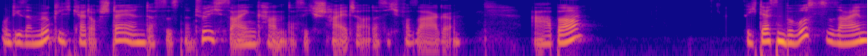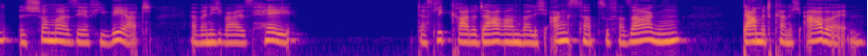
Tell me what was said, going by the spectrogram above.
und dieser Möglichkeit auch stellen, dass es natürlich sein kann, dass ich scheitere, dass ich versage. Aber sich dessen bewusst zu sein, ist schon mal sehr viel wert. Aber wenn ich weiß, hey, das liegt gerade daran, weil ich Angst habe zu versagen, damit kann ich arbeiten,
